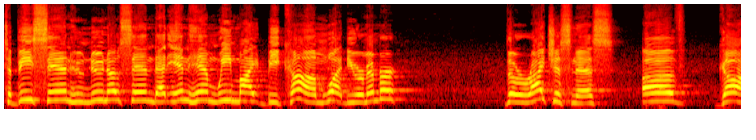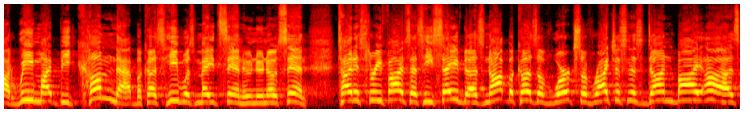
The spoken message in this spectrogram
to be sin who knew no sin, that in him we might become, what, do you remember? The righteousness of God. We might become that because he was made sin who knew no sin. Titus 3 5 says, He saved us not because of works of righteousness done by us,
